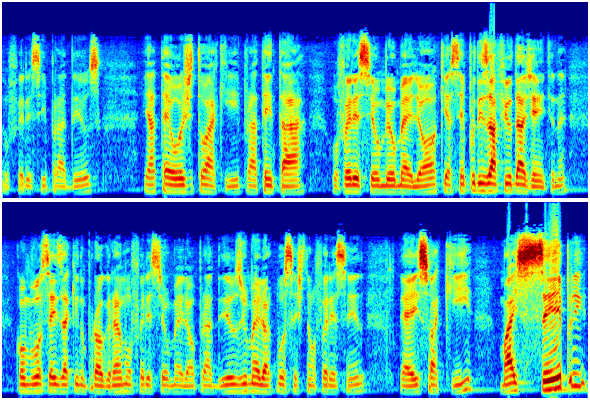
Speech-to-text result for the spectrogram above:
ofereci para Deus e até hoje estou aqui para tentar oferecer o meu melhor, que é sempre o desafio da gente, né? Como vocês aqui no programa oferecer o melhor para Deus e o melhor que vocês estão oferecendo é isso aqui, mas sempre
